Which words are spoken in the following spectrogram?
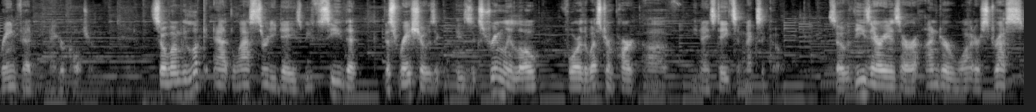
rain-fed agriculture. So when we look at the last 30 days, we see that this ratio is, is extremely low for the western part of the United States and Mexico. So these areas are under water stress.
